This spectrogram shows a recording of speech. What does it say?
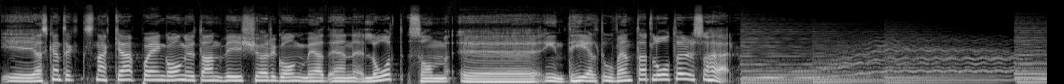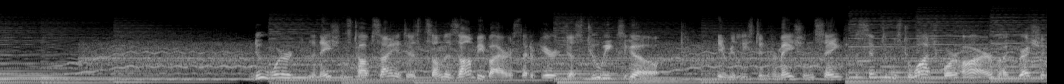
Eh, jag ska inte snacka på en gång utan vi kör igång med en låt som eh, inte helt oväntat låter så här. Word from the nation's top scientists on the zombie virus that appeared just two weeks ago. They released information saying that the symptoms to watch for are aggression,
